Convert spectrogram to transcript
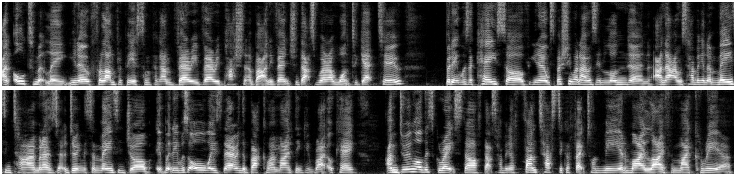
And ultimately, you know, philanthropy is something I'm very, very passionate about. And eventually that's where I want to get to. But it was a case of, you know, especially when I was in London and I was having an amazing time and I was doing this amazing job, but it was always there in the back of my mind thinking, right, okay, I'm doing all this great stuff that's having a fantastic effect on me and my life and my career.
